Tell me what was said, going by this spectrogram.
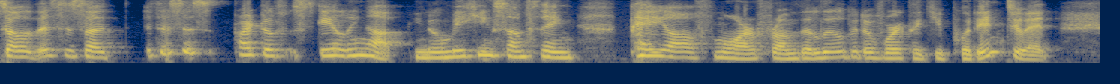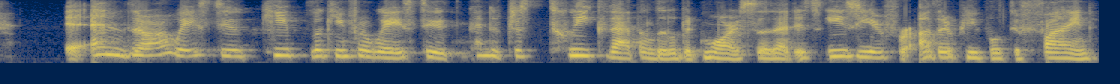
So this is a this is part of scaling up, you know, making something pay off more from the little bit of work that you put into it. And there are ways to keep looking for ways to kind of just tweak that a little bit more so that it's easier for other people to find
